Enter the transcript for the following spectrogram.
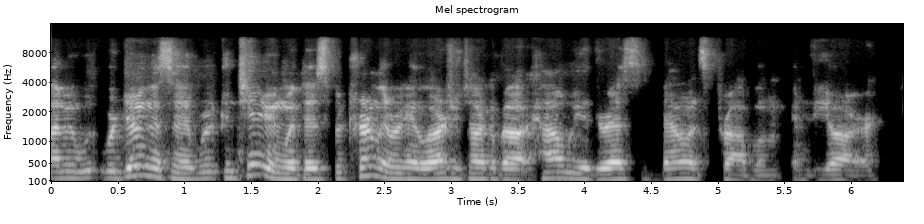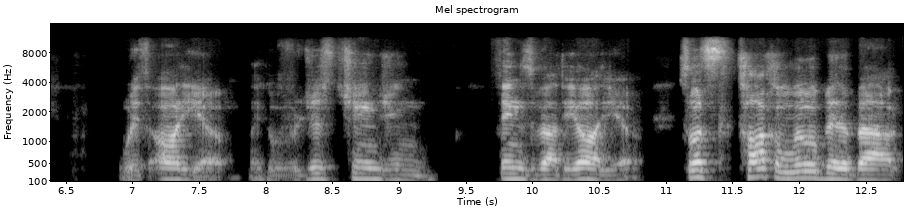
I mean, we're doing this, and we're continuing with this, but currently we're going to largely talk about how we address the balance problem in VR with audio. Like if we're just changing things about the audio. So let's talk a little bit about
